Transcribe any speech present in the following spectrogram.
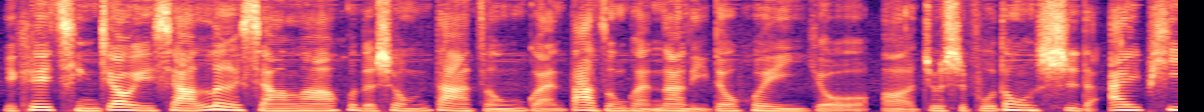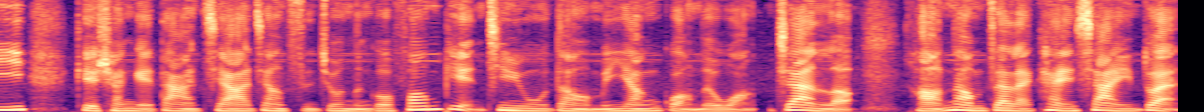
也可以请教一下乐祥啦，或者是我们大总管，大总管那里都会有啊，就是浮动式的 IP 可以传给大家，这样子就能够方便进入到我们央广的网站了。好，那我们再来看下一段。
